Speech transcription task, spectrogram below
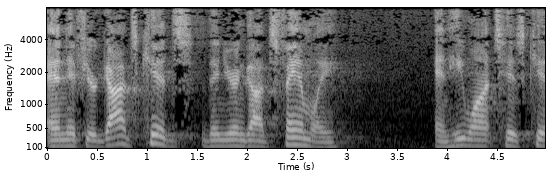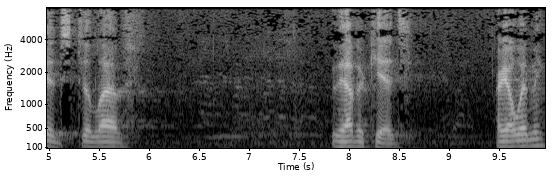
And if you're God's kids, then you're in God's family, and He wants His kids to love the other kids. Are y'all with me?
